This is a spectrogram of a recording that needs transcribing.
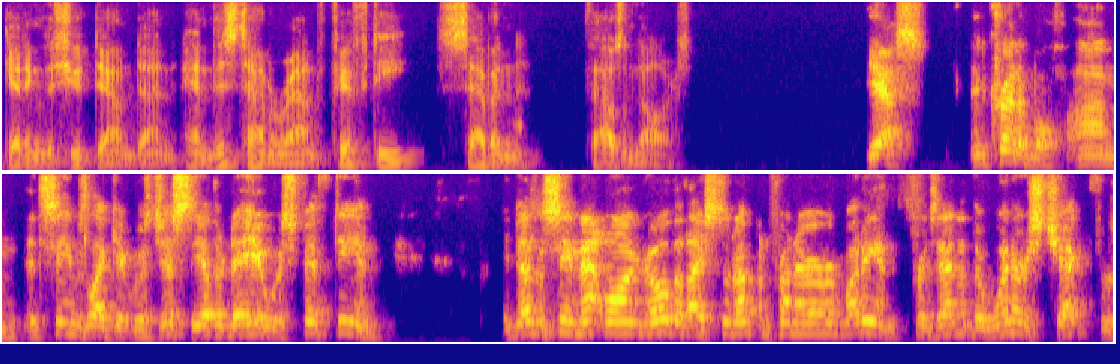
getting the shoot down done, and this time around fifty seven thousand dollars. Yes, incredible. Um, it seems like it was just the other day. It was fifty, and it doesn't seem that long ago that I stood up in front of everybody and presented the winner's check for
